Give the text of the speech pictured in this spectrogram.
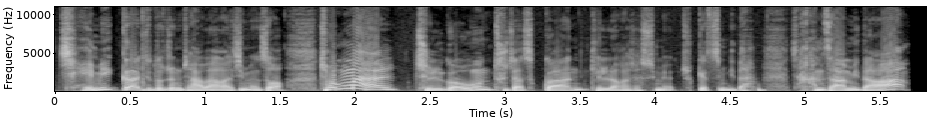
재미까지도 좀 잡아가시면서 정말 즐거운 투자 습관 길러가셨으면 좋겠습니다. 자 감사합니다.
